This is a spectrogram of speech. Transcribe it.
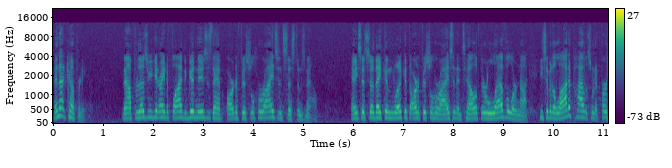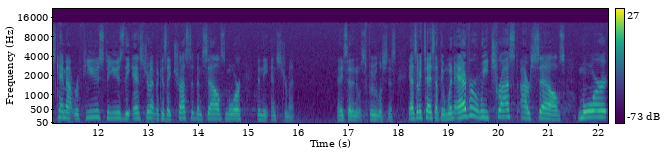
Isn't that comforting? Now, for those of you getting ready to fly, the good news is they have artificial horizon systems now. And he said, so they can look at the artificial horizon and tell if they're level or not. He said, but a lot of pilots, when it first came out, refused to use the instrument because they trusted themselves more than the instrument. And he said, and it was foolishness. Guys, let me tell you something. Whenever we trust ourselves more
